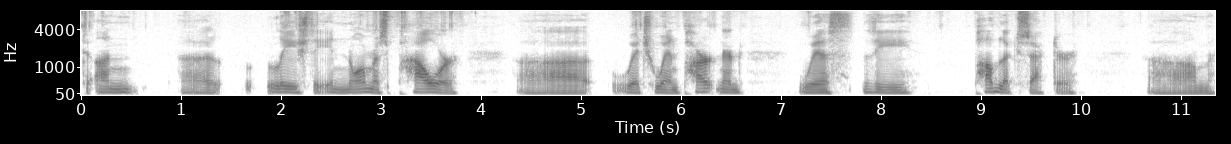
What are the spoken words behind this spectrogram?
to unleash the enormous power uh, which, when partnered with the public sector, um,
